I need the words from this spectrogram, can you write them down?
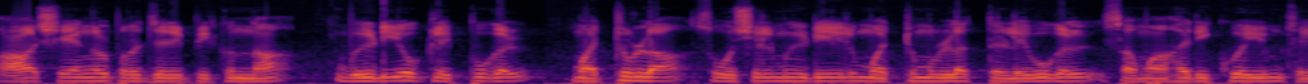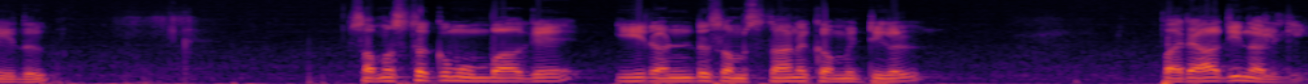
ആശയങ്ങൾ പ്രചരിപ്പിക്കുന്ന വീഡിയോ ക്ലിപ്പുകൾ മറ്റുള്ള സോഷ്യൽ മീഡിയയിലും മറ്റുമുള്ള തെളിവുകൾ സമാഹരിക്കുകയും ചെയ്ത് സമസ്തക്ക് മുമ്പാകെ ഈ രണ്ട് സംസ്ഥാന കമ്മിറ്റികൾ പരാതി നൽകി.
